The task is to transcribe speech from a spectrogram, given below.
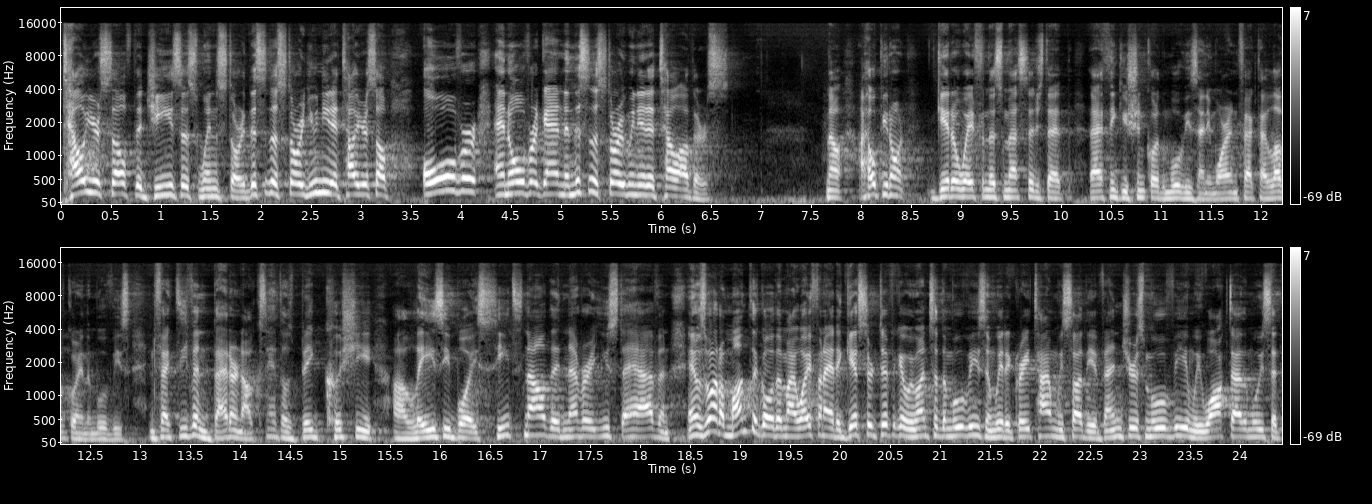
Tell yourself the Jesus wins story. This is the story you need to tell yourself over and over again, and this is the story we need to tell others. Now, I hope you don't get away from this message that, that, I think you shouldn't go to the movies anymore. In fact, I love going to the movies. In fact, it's even better now because they have those big, cushy, uh, lazy boy seats now that never used to have. And, and, it was about a month ago that my wife and I had a gift certificate. We went to the movies and we had a great time. We saw the Avengers movie and we walked out of the movie and said,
